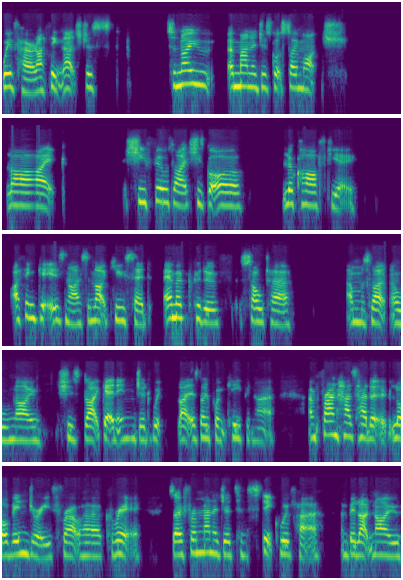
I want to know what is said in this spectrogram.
with her, and I think that's just to know a manager's got so much like she feels like she's got to look after you. I think it is nice, and like you said, Emma could have sold her and was like, "Oh no, she's like getting injured. With like, there's no point keeping her." And Fran has had a lot of injuries throughout her career, so for a manager to stick with her and be like, "No,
